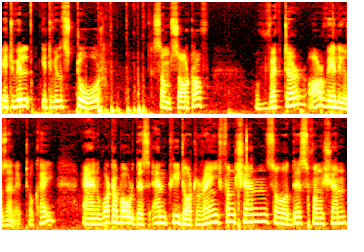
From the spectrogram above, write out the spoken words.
it will it will store some sort of vector or values in it okay and what about this np dot range function? So this function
